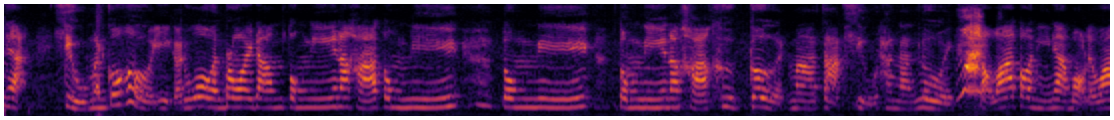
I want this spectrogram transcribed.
เนี่ยสิวมันก็เห่ออีกอะทุกคนรอยดำตรงนี้นะคะ ตรงนี้ ตรงนี้ตรงนี้นะคะคือเกิดมาจากสิวทั้งนั้นเลย แต่ว่าตอนนี้เนี่ยบอกเลยว่า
